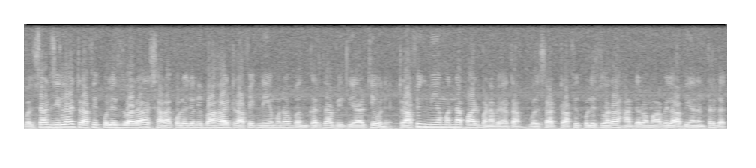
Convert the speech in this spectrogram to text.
વલસાડ જિલ્લા ટ્રાફિક પોલીસ દ્વારા શાળા કોલેજોની બહાર ટ્રાફિક નિયમોનો ભંગ કરતા વિદ્યાર્થીઓને ટ્રાફિક નિયમનના પાઠ ભણાવ્યા હતા. વલસાડ ટ્રાફિક પોલીસ દ્વારા હાથ ધરવામાં આવેલા અભિયાન અંતર્ગત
